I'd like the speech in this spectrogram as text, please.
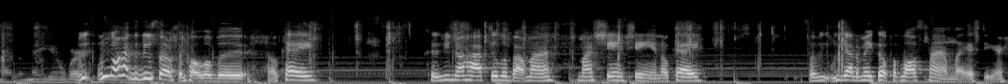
gonna make it work. We're we gonna have to do something, Polo Bud. Okay. Cause you know how I feel about my my Shan Shan, okay? So we, we gotta make up for lost time last year.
